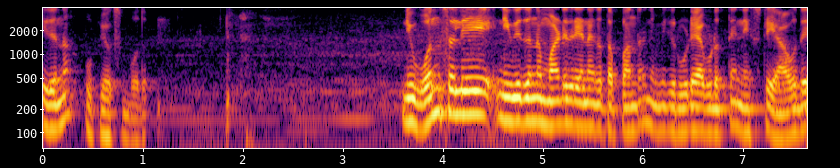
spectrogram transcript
ಇದನ್ನು ಉಪಯೋಗಿಸ್ಬೋದು. ನೀವು ಒಂದ್ಸಲಿ ನೀವು ಇದನ್ನು ಮಾಡಿದರೆ ಏನಾಗುತ್ತಪ್ಪ ಅಂದರೆ ನಿಮಗೆ ರೂಢಿ ಆಗ್ಬಿಡುತ್ತೆ. ನೆಕ್ಸ್ಟ್ ಯಾವುದೇ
